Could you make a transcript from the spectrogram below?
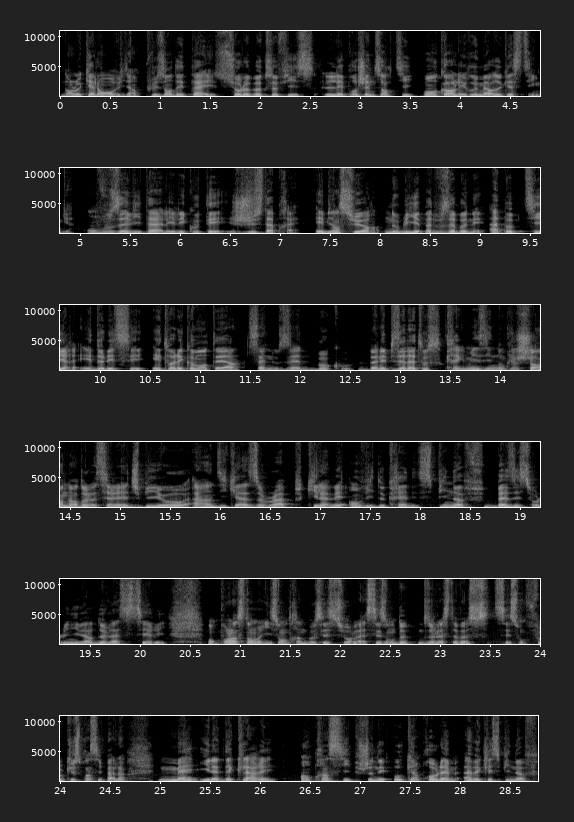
dans lequel on revient plus en détail sur le box-office, les prochaines sorties ou encore les rumeurs de casting. On vous invite à aller l'écouter juste après. Et bien sûr, n'oubliez pas de vous abonner à Pop Tier et de laisser étoiles et commentaires, ça nous aide beaucoup. Bon épisode à tous Craig Mazin, donc le showrunner de la série HBO, a indiqué à The Wrap qu'il avait envie de créer des spin-offs basés sur l'univers de la série. Bon, pour l'instant, ils sont en train de bosser sur la saison 2, The Last of Us, c'est son focus principal, mais il a déclaré en principe, je n'ai aucun problème avec les spin-offs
